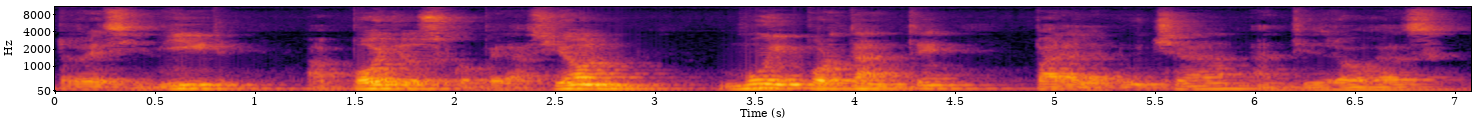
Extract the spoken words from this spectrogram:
recibir apoyos, cooperación muy importante para la lucha antidrogas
